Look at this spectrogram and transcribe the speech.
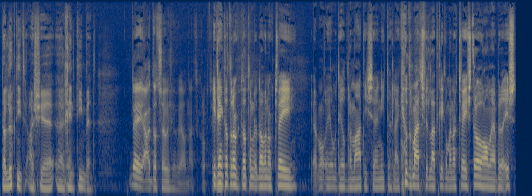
Dat lukt niet als je eh, geen team bent. Nee, ja, dat sowieso wel. Nou, dat klopt. Ik denk dat, er ook, dat, er, dat we nog twee, ja, wel heel, heel dramatisch, eh, niet tegelijk heel dramatisch willen laten klinken, maar nog twee strohalmen hebben. Dat is,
